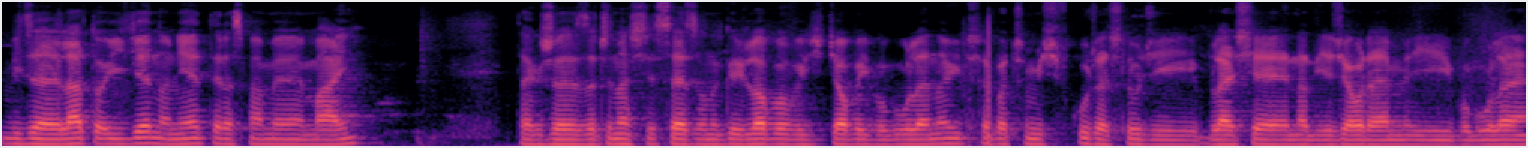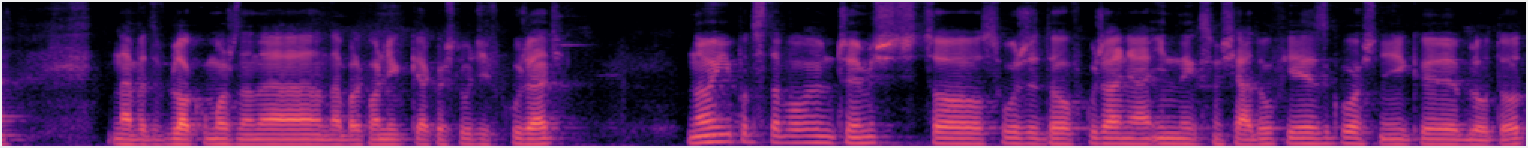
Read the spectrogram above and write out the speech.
Widzę, lato idzie, no nie, teraz mamy maj. Także zaczyna się sezon grillowo-wyjściowy w ogóle, no i trzeba czymś wkurzać ludzi w lesie, nad jeziorem i w ogóle nawet w bloku można na, na balkonie jakoś ludzi wkurzać. No i podstawowym czymś, co służy do wkurzania innych sąsiadów jest głośnik y, Bluetooth.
